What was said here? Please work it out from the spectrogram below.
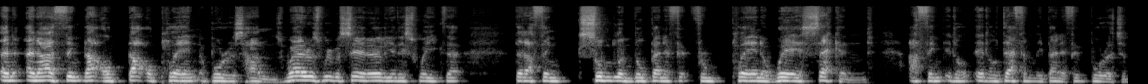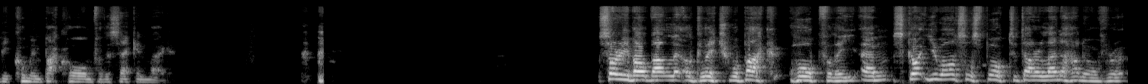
and and I think that'll that'll play into Boro's hands. Whereas we were saying earlier this week that that I think Sunderland will benefit from playing away second. I think it'll it'll definitely benefit Boro to be coming back home for the second leg. Sorry about that little glitch. We're back, hopefully. Um, Scott, you also spoke to Darragh Lenihan over at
